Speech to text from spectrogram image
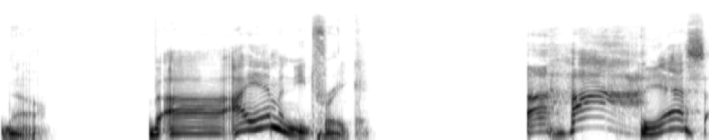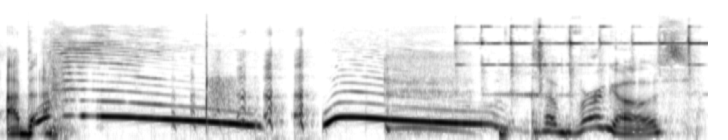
no. Uh, I am a neat freak. Aha! Yes, I, so Virgos.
